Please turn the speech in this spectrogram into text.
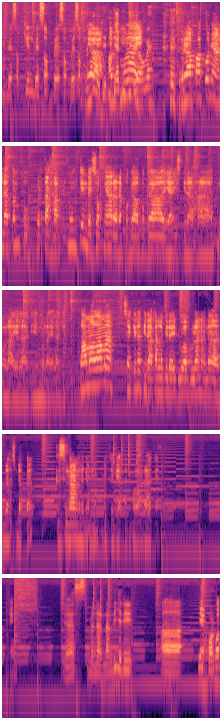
dibesokin besok besok besok nanti Ya, udah jadi harus jadi mulai. gitu ya ya. Berapapun yang Anda tempuh bertahap, mungkin besoknya rada pegal-pegal ya istirahat, mulai lagi, mulai lagi. Lama-lama saya kira tidak akan lebih dari dua bulan Anda sudah sudah ke, kesenang dengan kegiatan olahraga. Yes, benar. Nanti jadi eh, Ya, sport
